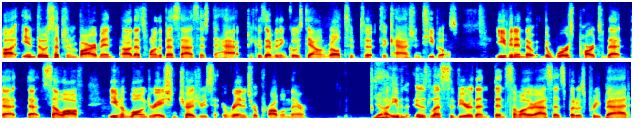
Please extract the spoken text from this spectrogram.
uh, in those types of environment, uh, that's one of the best assets to have because everything goes down relative to, to cash and T-bills. Even in the, the worst parts of that that that sell-off, even long duration treasuries ran into a problem there. Yeah, uh, even it was less severe than than some other assets, but it was pretty bad.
